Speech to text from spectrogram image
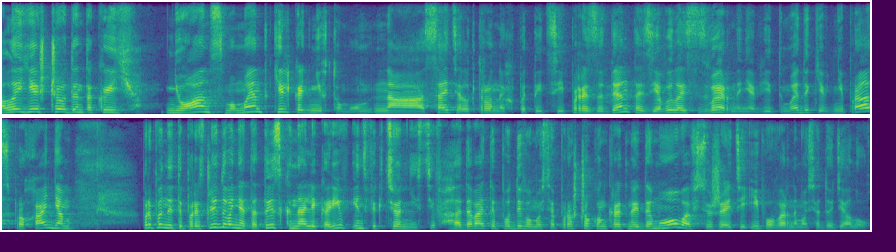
Але є ще один такий нюанс, момент. Кілька днів тому на сайті електронних петицій президента з'явилось звернення від медиків Дніпра з проханням припинити переслідування та тиск на лікарів-інфекціоністів. Давайте подивимося, про що конкретно йде мова в сюжеті, і повернемося до діалогу.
